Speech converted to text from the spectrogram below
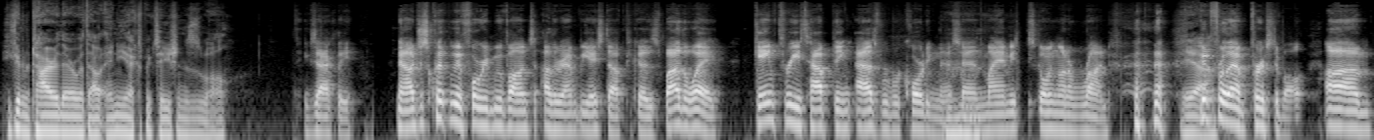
he can retire there without any expectations as well. Exactly. Now, just quickly before we move on to other NBA stuff, because by the way, Game Three is happening as we're recording this, mm-hmm. and Miami's going on a run. yeah, good for them. First of all, um,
